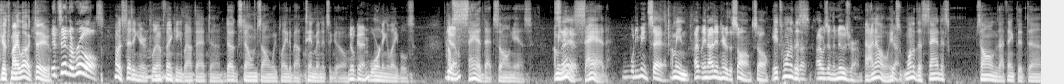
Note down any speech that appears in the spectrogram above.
Just my luck, too. it's in the rules. I was sitting here, Cliff, thinking about that uh, Doug Stone song we played about 10 minutes ago. Okay. Warning labels. How Yeah. sad that song is. I mean, it is sad. What do you mean sad? I mean, I mean, I didn't hear the song, so it's one of the. I was in the newsroom. I know it's Yeah. one of the saddest songs I think that uh,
